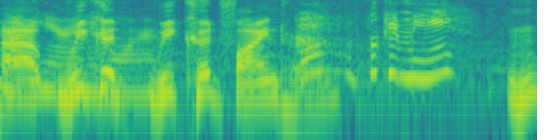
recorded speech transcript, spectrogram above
Uh, Not here we could we could find her. Look at me. Hmm.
